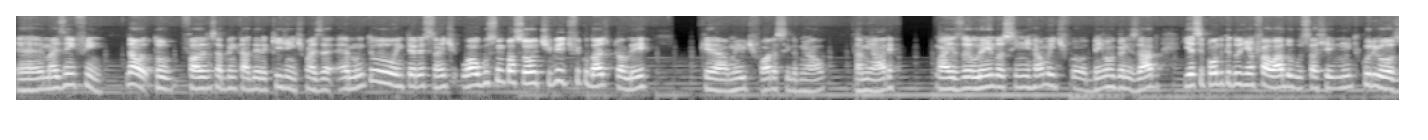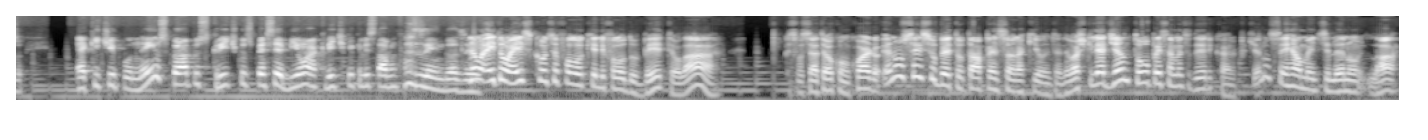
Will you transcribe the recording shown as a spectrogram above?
É, mas enfim, não, eu tô fazendo essa brincadeira aqui, gente, mas é, é muito interessante. O Augusto me passou, eu tive dificuldade para ler, porque é meio de fora assim da minha, da minha área. Mas eu lendo assim, realmente ficou bem organizado. E esse ponto que tu tinha falado, Augusto, eu achei muito curioso é que, tipo, nem os próprios críticos percebiam a crítica que eles estavam fazendo, às vezes. Não, então é isso que quando você falou que ele falou do Betel lá, se você até eu concordo, eu não sei se o Betel tava pensando aquilo, entendeu? Eu acho que ele adiantou o pensamento dele, cara, porque eu não sei realmente se lendo lá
